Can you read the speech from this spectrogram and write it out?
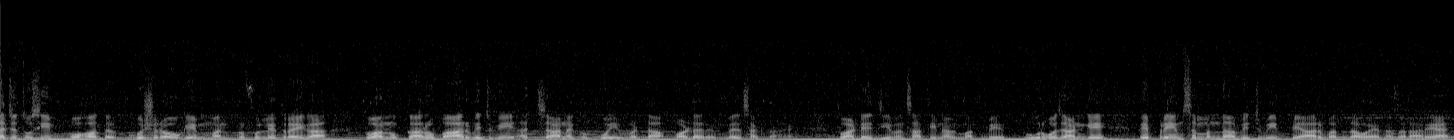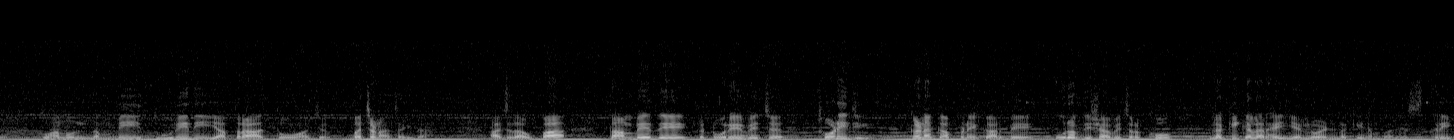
ਅੱਜ ਤੁਸੀਂ ਬਹੁਤ ਖੁਸ਼ ਰਹੋਗੇ, ਮਨ ਪ੍ਰਫੁੱਲਿਤ ਰਹੇਗਾ। ਤੁਹਾਨੂੰ ਕਾਰੋਬਾਰ ਵਿੱਚ ਵੀ ਅਚਾਨਕ ਕੋਈ ਵੱਡਾ ਆਰਡਰ ਮਿਲ ਸਕਦਾ ਹੈ। ਤੁਹਾਡੇ ਜੀਵਨ ਸਾਥੀ ਨਾਲ ਮਤਭੇਦ ਦੂਰ ਹੋ ਜਾਣਗੇ ਤੇ ਪ੍ਰੇਮ ਸੰਬੰਧਾਂ ਵਿੱਚ ਵੀ ਪਿਆਰ ਵੱਧਦਾ ਹੋਇਆ ਨਜ਼ਰ ਆ ਰਿਹਾ ਹੈ। ਤੁਹਾਨੂੰ ਲੰਬੀ ਦੂਰੀ ਦੀ ਯਾਤਰਾ ਤੋਂ ਅੱਜ ਬਚਣਾ ਚਾਹੀਦਾ ਹੈ। ਅੱਜ ਦਾ ਉਪਾਅ ਤਾਂਬੇ ਦੇ ਕਟੋਰੇ ਵਿੱਚ ਥੋੜੀ ਜੀ ਕਣਕ ਆਪਣੇ ਘਰ ਦੇ ਪੂਰਬ ਦਿਸ਼ਾ ਵਿੱਚ ਰੱਖੋ। ਲੱਕੀ ਕਲਰ ਹੈ yellow and lucky number is 3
